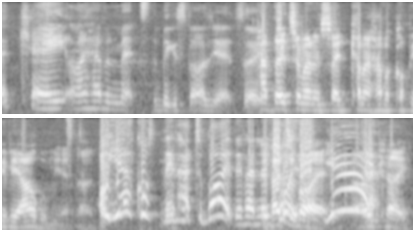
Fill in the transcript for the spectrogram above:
okay, I haven't met the biggest stars yet, so. have they turned around and said, "Can I have a copy of your album yet?" Though. Oh yeah, of course they've had to buy it. They've had no They've had choice. to buy it. Yeah. Okay.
